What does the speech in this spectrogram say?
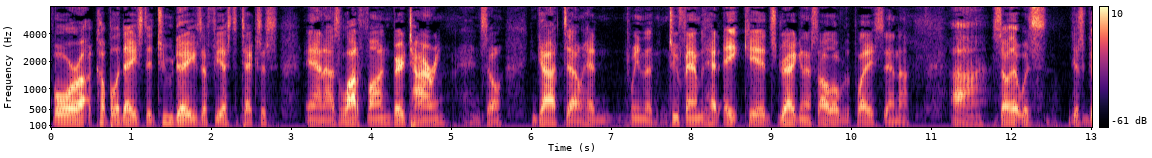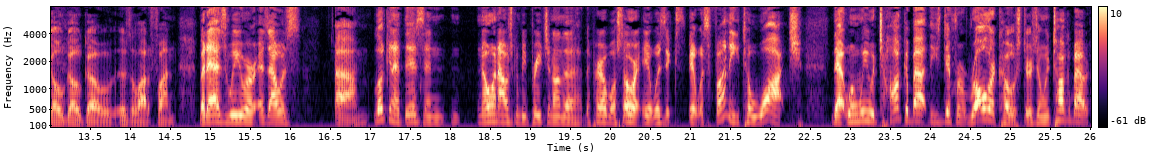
for a couple of days. Did two days of Fiesta, Texas, and it was a lot of fun. Very tiring, and so got uh, had between the two families had eight kids dragging us all over the place, and uh, uh, so it was just go go go. It was a lot of fun. But as we were, as I was um, looking at this and knowing I was going to be preaching on the, the parable of sower, it was it was funny to watch that when we would talk about these different roller coasters and we talk about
